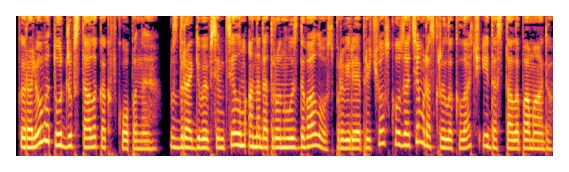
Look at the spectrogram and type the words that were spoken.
Королева тут же встала как вкопанная. Вздрагивая всем телом, она дотронулась до волос, проверяя прическу, затем раскрыла клатч и достала помаду.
